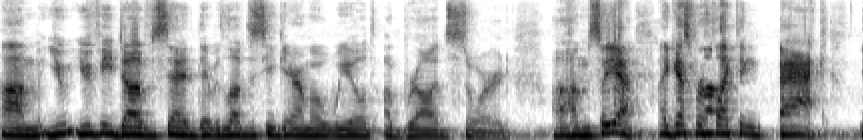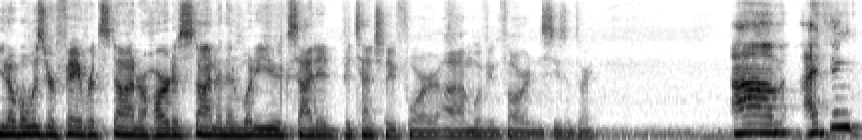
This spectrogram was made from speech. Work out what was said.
Um, UV Dove said they would love to see Guillermo wield a broadsword. Um, so yeah, I guess reflecting back, you know, what was your favorite stunt or hardest stunt, and then what are you excited potentially for uh, moving forward in season three? Um, I think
